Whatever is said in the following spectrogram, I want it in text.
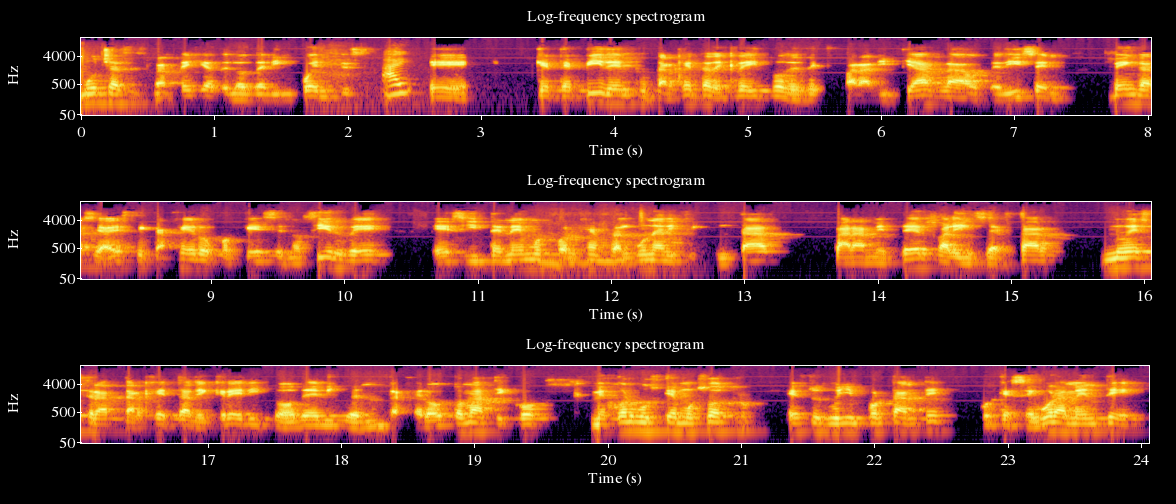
muchas estrategias de los delincuentes que te piden tu tarjeta de crédito desde para limpiarla o te dicen véngase a este cajero porque ese nos sirve. Eh, si tenemos, por ejemplo, alguna dificultad para meter, para insertar nuestra tarjeta de crédito o débito en un cajero automático, mejor busquemos otro. Esto es muy importante porque seguramente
